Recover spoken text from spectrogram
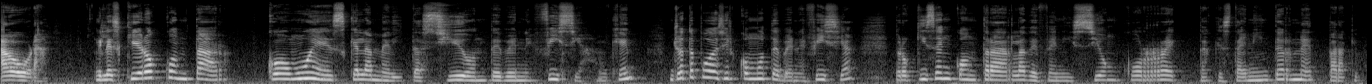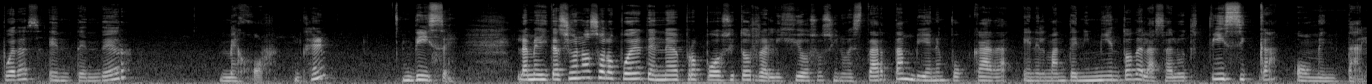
Ahora, les quiero contar cómo es que la meditación te beneficia. Yo te puedo decir cómo te beneficia, pero quise encontrar la definición correcta que está en internet para que puedas entender mejor. Dice, la meditación no solo puede tener propósitos religiosos, sino estar también enfocada en el mantenimiento de la salud física o mental.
